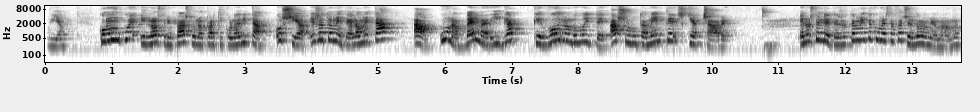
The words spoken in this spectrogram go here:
Via. Comunque il nostro impasto ha una particolarità, ossia esattamente alla metà ha una bella riga che voi non dovete assolutamente schiacciare. E lo stendete esattamente come sta facendo la mia mamma.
